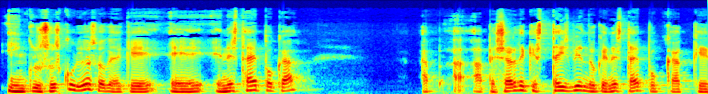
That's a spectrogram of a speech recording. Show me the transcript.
incluso es curioso que, eh, en esta época a, pesar de que estáis viendo que en esta época que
